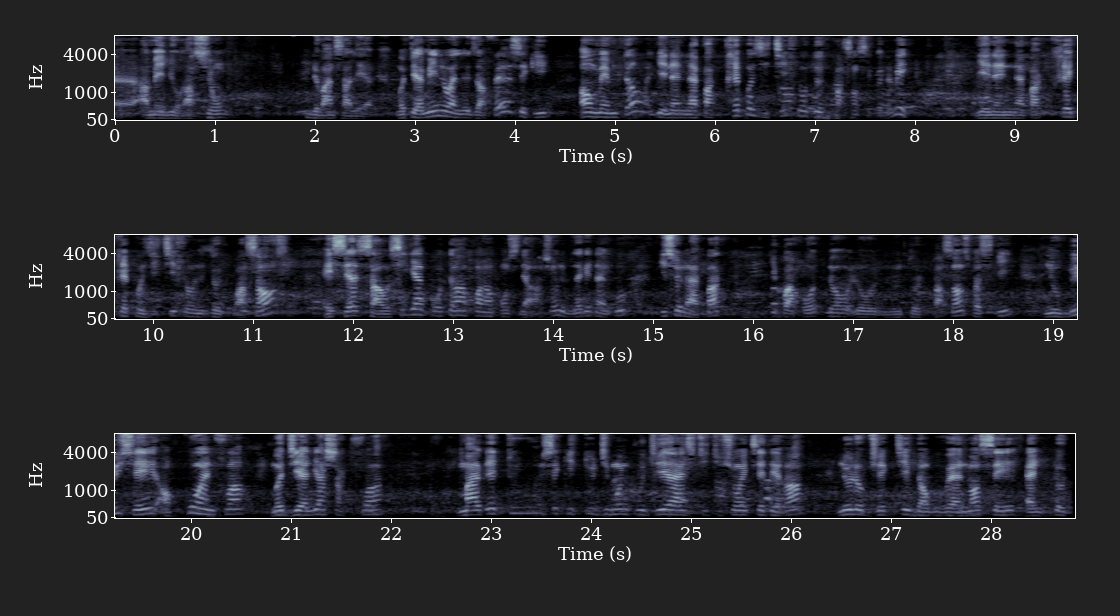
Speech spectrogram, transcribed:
euh, amélioration devant le salaire. Moi, termine loin les affaires, c'est qu'en même temps, il y a un impact très positif taux de croissance économique. Il y a un impact très, très positif taux de croissance. Et c'est ça aussi important à prendre en considération. Nous avons un coup qui sur l'impact qui peut apporter le, le, taux de croissance parce que nos buts, c'est encore une fois, d'y aller à chaque fois, malgré tout ce qui tout le monde peut dire, institutions, etc., nous, l'objectif le gouvernement, c'est un taux de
